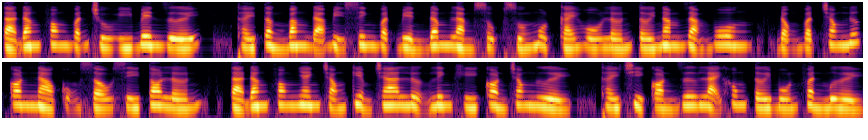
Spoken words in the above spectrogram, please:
Tả Đăng Phong vẫn chú ý bên dưới, thấy tầng băng đã bị sinh vật biển đâm làm sụp xuống một cái hố lớn tới 5 dặm vuông. Động vật trong nước con nào cũng xấu xí to lớn. Tả Đăng Phong nhanh chóng kiểm tra lượng linh khí còn trong người, thấy chỉ còn dư lại không tới 4 phần 10,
